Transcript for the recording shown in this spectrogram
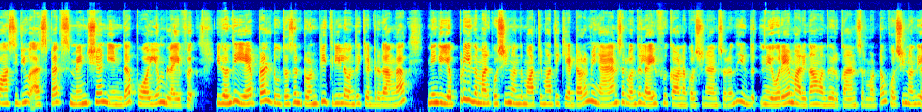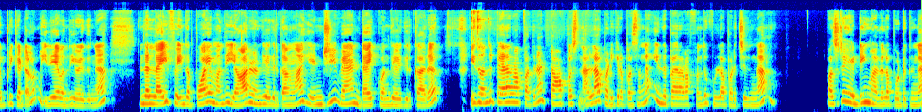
positive aspects mention in the poem life இது வந்து ஏப்ரல் டூ தௌசண்ட் டுவெண்ட்டி த்ரீல வந்து கேட்டிருக்காங்க. நீங்கள் எப்படி இந்த மாதிரி கொஸ்டின் வந்து மாற்றி மாற்றி கேட்டாலும் நீங்கள் ஆன்சர் வந்து லைஃபுக்கான கொஸ்டின் ஆன்சர் வந்து இது ஒரே மாதிரி தான் வந்து இருக்கும். ஆன்சர் மட்டும் கொஸ்டின் கொஸ்டின் வந்து எப்படி கேட்டாலும் இதே வந்து எழுதுங்க. இந்த லைஃப் இந்த போயம் வந்து யார் வந்து எழுதியிருக்காங்கன்னா ஹென்ஜி வேன் டைக் வந்து எழுதியிருக்காரு. இது வந்து பேராகிராஃப் பார்த்தீங்கன்னா டாப்பர்ஸ் நல்லா படிக்கிற பசங்க இந்த பேராகிராஃப் வந்து ஃபுல்லாக படிச்சுக்குங்க. ஃபஸ்ட்டு ஹெட்டிங் அதில் போட்டுக்குங்க.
